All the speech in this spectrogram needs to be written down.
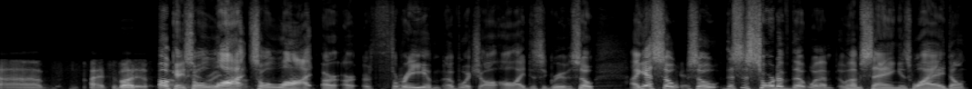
Uh, that's about it. Okay, so a lot, so a lot are three of, of which all, all I disagree with. So I guess so. So this is sort of the what I'm what I'm saying is why I don't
